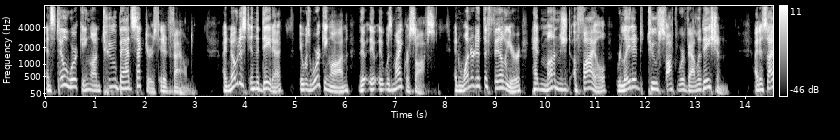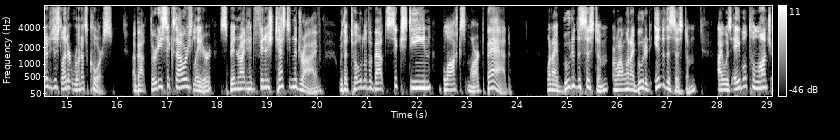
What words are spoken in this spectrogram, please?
and still working on two bad sectors it had found. I noticed in the data it was working on, it was Microsoft's and wondered if the failure had munged a file related to software validation. I decided to just let it run its course. About 36 hours later, SpinRite had finished testing the drive with a total of about 16 blocks marked bad. When I booted the system, or when I booted into the system, I was able to launch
